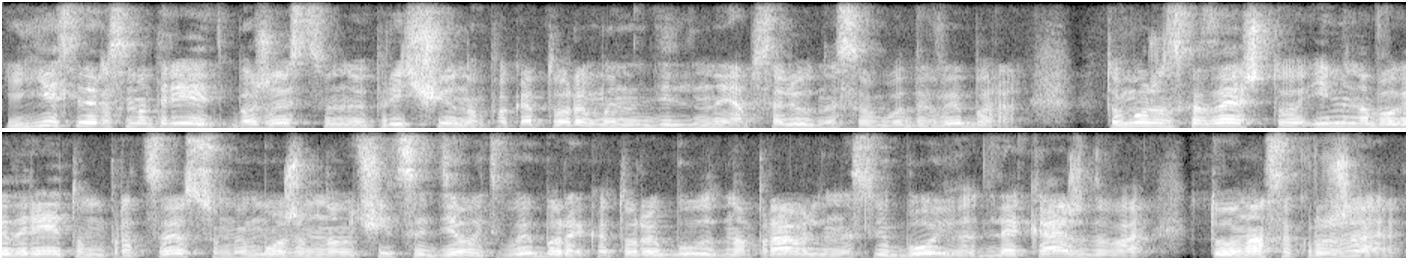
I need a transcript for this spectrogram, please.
И если рассмотреть божественную причину, по которой мы наделены абсолютной свободой выбора, то можно сказать, что именно благодаря этому процессу мы можем научиться делать выборы, которые будут направлены с любовью для каждого, кто нас окружает.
